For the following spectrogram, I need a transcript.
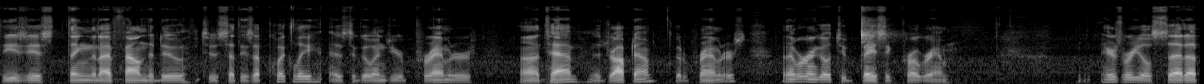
The easiest thing that I've found to do to set these up quickly is to go into your parameter uh, tab, the drop down, go to parameters, and then we're going to go to basic program. Here's where you'll set up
